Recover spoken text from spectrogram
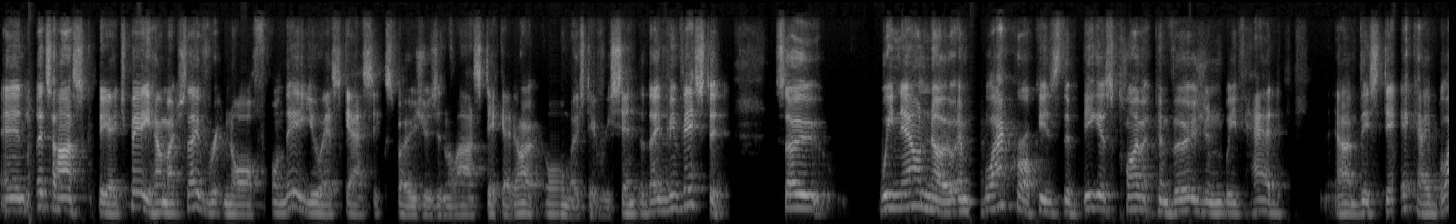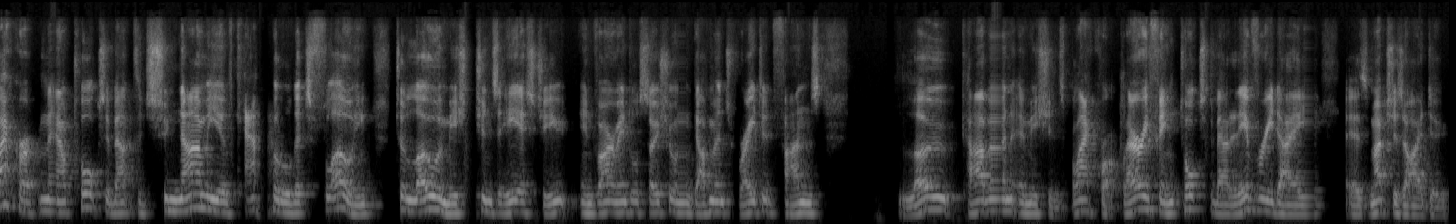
And let's ask BHP how much they've written off on their US gas exposures in the last decade, uh, almost every cent that they've invested. So we now know, and BlackRock is the biggest climate conversion we've had uh, this decade, BlackRock now talks about the tsunami of capital that's flowing to low emissions, ESG, environmental, social, and governance rated funds, low carbon emissions. BlackRock, Larry Fink talks about it every day as much as I do.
